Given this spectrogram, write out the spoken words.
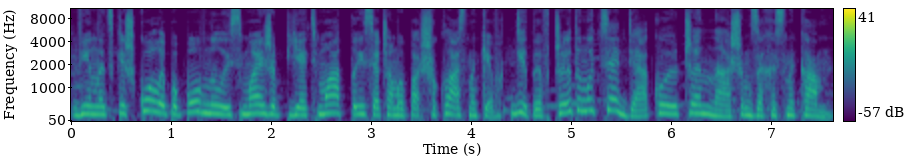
Вінницькі школи поповнились майже п'ятьма тисячами першокласників. Діти вчитимуться, дякуючи нашим захисникам.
